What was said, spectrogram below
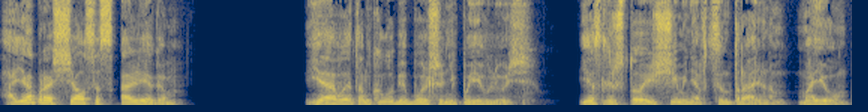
а я прощался с Олегом. «Я в этом клубе больше не появлюсь. Если что, ищи меня в центральном, моем.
